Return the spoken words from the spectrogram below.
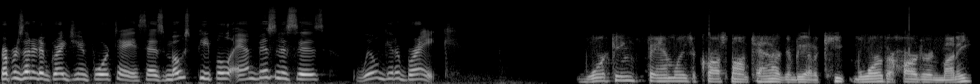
Representative Greg Gianforte says most people and businesses will get a break. Working families across Montana are going to be able to keep more of their hard earned money,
